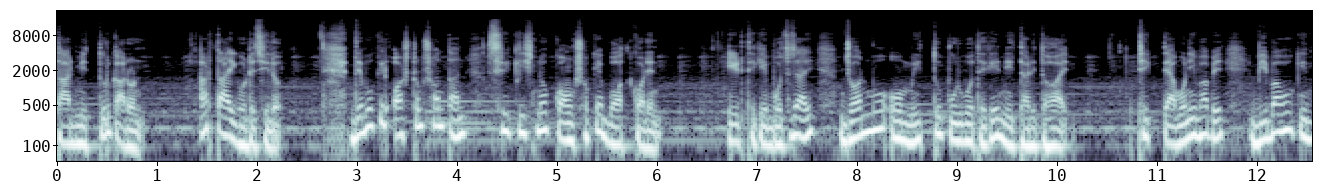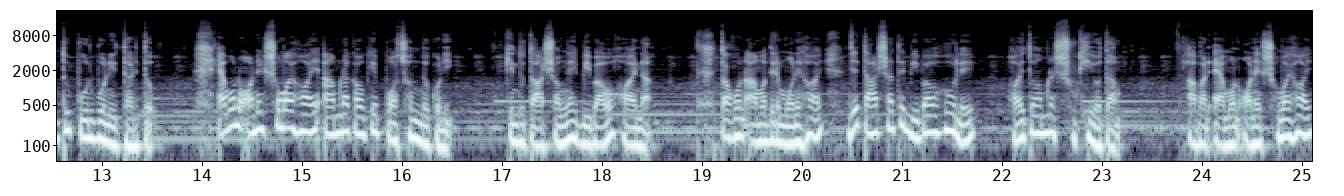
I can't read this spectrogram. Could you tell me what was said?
তার মৃত্যুর কারণ। আর তাই ঘটেছিল। দেবকীর অষ্টম সন্তান শ্রীকৃষ্ণ কংসকে বধ করেন। এর থেকে বোঝা যায়, জন্ম ও মৃত্যু পূর্ব থেকে নির্ধারিত হয়। ঠিক তেমনইভাবে বিবাহ কিন্তু পূর্ব নির্ধারিত। এমন অনেক সময় হয় আমরা কাউকে পছন্দ করি, কিন্তু তার সঙ্গে বিবাহ হয় না। তখন আমাদের মনে হয় যে তার সাথে বিবাহ হলে হয়তো আমরা সুখী হতাম। আবার এমন অনেক সময় হয়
